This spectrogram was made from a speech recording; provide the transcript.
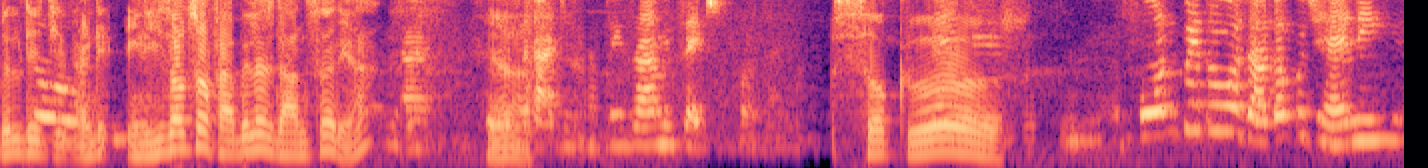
Will So- and he- he's also a fabulous dancer. Yeah. Yeah, Yeah. that is happening. So I'm excited for that. So cool. Phone पे तो ज़्यादा कुछ है नहीं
